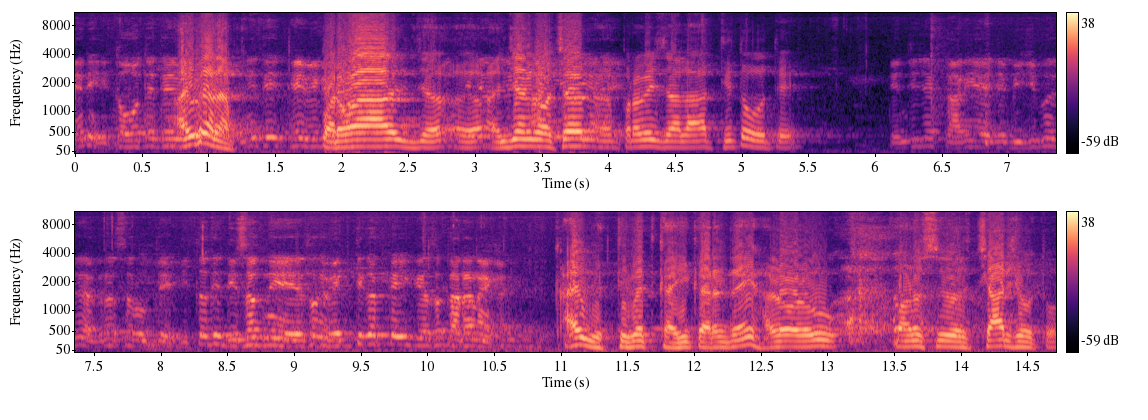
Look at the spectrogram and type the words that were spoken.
ऐका ना. परवा अंजनगावचा प्रवेश झाला तिथं होते. त्यांचे जे कार्य आहे जे बीजेपीमध्ये अग्रसर होते इथं ते दिसत नाही आहे. याचं व्यक्तिगत काही असं कारण आहे का? काय व्यक्तिगत काही कारण नाही. हळूहळू माणूस चार्ज होतो.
